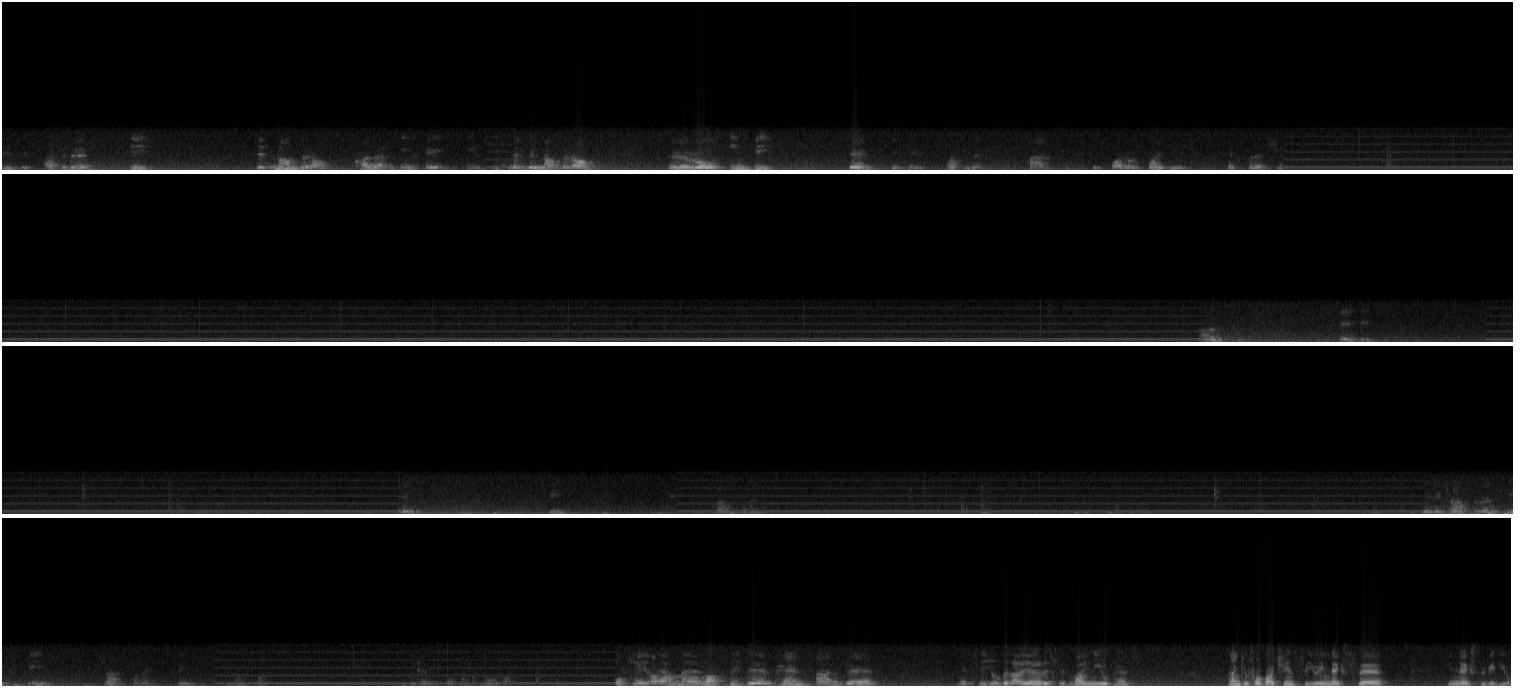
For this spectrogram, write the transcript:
This is the if the number of columns in A is equal to the number of uh, rows in B. Then it is possible. And it follows by this expression. is my new pen. thank you for watching see you in next uh, in next video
